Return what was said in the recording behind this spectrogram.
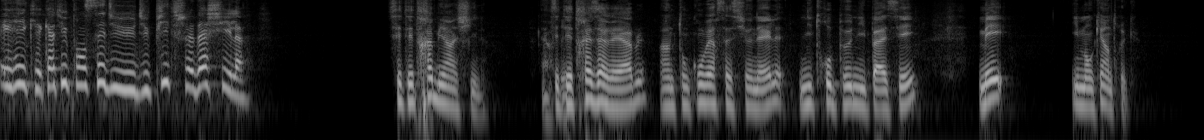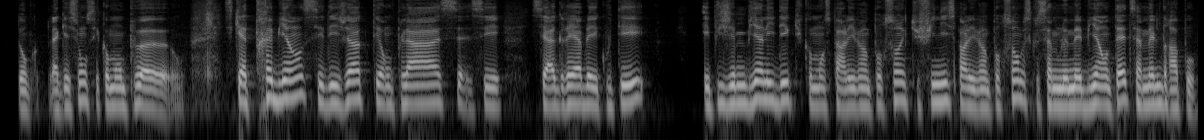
Eric, qu'as-tu pensé du, pitch d'Achille? C'était très bien, Achille. C'était très agréable, un ton conversationnel, ni trop peu, ni pas assez. Mais il manquait un truc. Donc la question, c'est comment on peut... Euh, ce qui est très bien, c'est déjà que tu es en place, c'est agréable à écouter. Et puis j'aime bien l'idée que tu commences par les 20% et que tu finisses par les 20% parce que ça me le met bien en tête, ça met le drapeau.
